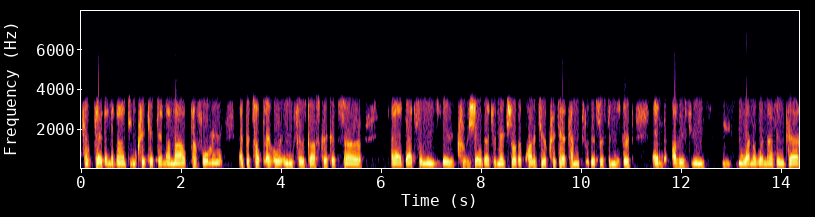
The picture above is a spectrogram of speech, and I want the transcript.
have played under 19 cricket and are now performing at the top level in first class cricket. So uh, that for me is very crucial that we make sure the quality of cricketer coming through the system is good. And obviously, want to win. I think uh,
